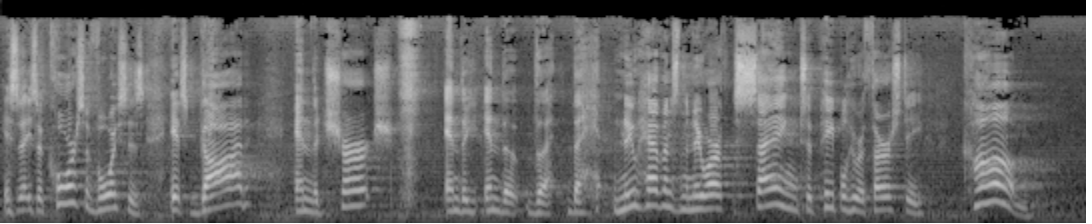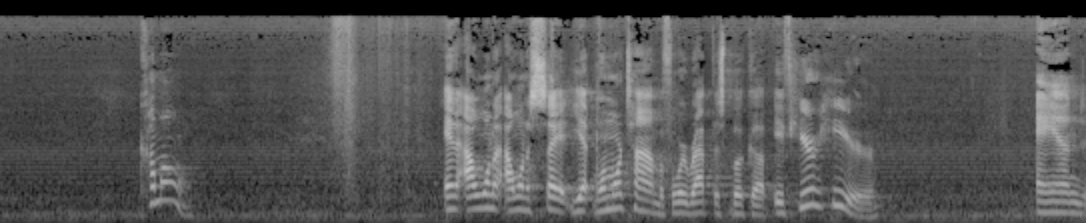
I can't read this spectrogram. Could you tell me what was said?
It's, it's a chorus of voices. It's God and the church and, the, and the, the, the new heavens and the new earth saying to people who are thirsty, Come. Come on. And I want to I want to say it yet one more time before we wrap this book up. If you're here and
